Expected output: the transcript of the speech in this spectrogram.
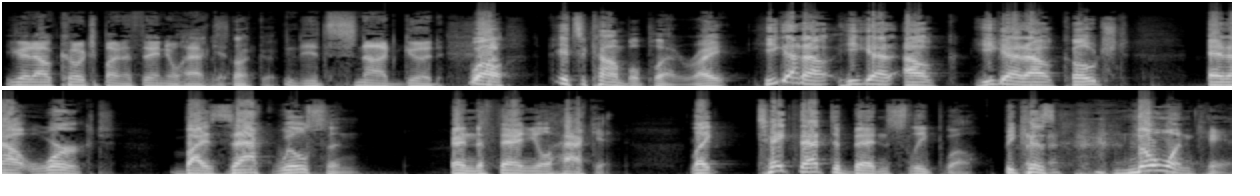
You got out coached by Nathaniel Hackett. It's not good. It's not good. Well, it's a combo platter, right? He got out. He got out. He got out coached and outworked by Zach Wilson and Nathaniel Hackett. Like, take that to bed and sleep well because no one can.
